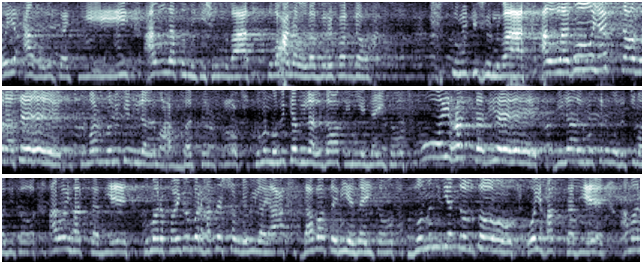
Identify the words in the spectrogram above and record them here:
ওই আমলটা কি? আল্লাহ তুমি কি শুনবা? সুবহানাল্লাহ, জোরে কর দাও তুমি কি শুনবা? আল্লাহ গো, একটা আমল আছে। তোমার নবীকে বিলাল মোহাব্বত করো তো। তোমার নবীকে বিলাল দাওয়াতে নিয়ে যাইতো ওই হাতটা দিয়ে বিলাল মুখের মধ্যে চুমা দিত। আর ওই হাতটা দিয়ে তোমার পয়গম্বর হাতের সঙ্গে মিলাইয়া দাবাতে নিয়ে যাইতো জমিন দিয়ে চলতো। ওই হাতটা দিয়ে আমার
